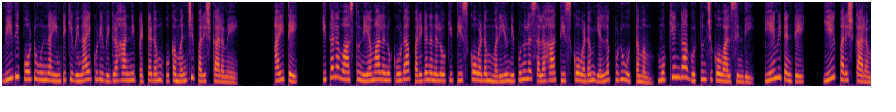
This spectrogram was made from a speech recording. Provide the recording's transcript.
వీధి పోటు ఉన్న ఇంటికి వినాయకుడి విగ్రహాన్ని పెట్టడం ఒక మంచి పరిష్కారమే. అయితే ఇతర వాస్తు నియమాలను కూడా పరిగణనలోకి తీసుకోవడం మరియు నిపుణుల సలహా తీసుకోవడం ఎల్లప్పుడూ ఉత్తమం. ముఖ్యంగా గుర్తుంచుకోవాల్సింది ఏమిటంటే ఏ పరిష్కారం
